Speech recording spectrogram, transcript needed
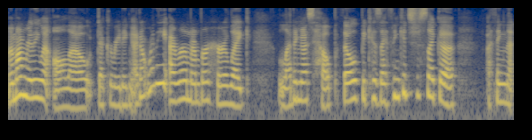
My mom really went all out decorating. I don't really ever remember her like letting us help though because I think it's just like a a thing that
